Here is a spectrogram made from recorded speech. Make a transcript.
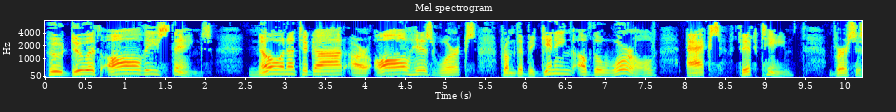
who doeth all these things, known unto God are all his works from the beginning of the world, Acts 15, verses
